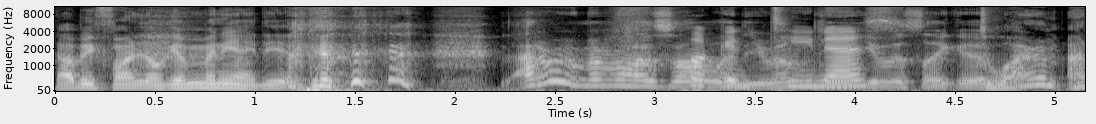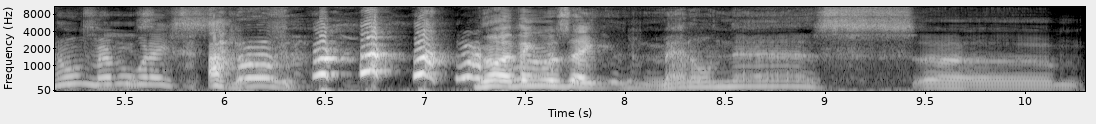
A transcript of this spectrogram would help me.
That'll be funny. Don't give him any ideas. I don't remember how the song went. Fucking Do you remember? Can you give us like a? Do I? Rem- I don't remember what I. Tease? I don't. No, I think it was like metalness. Um,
